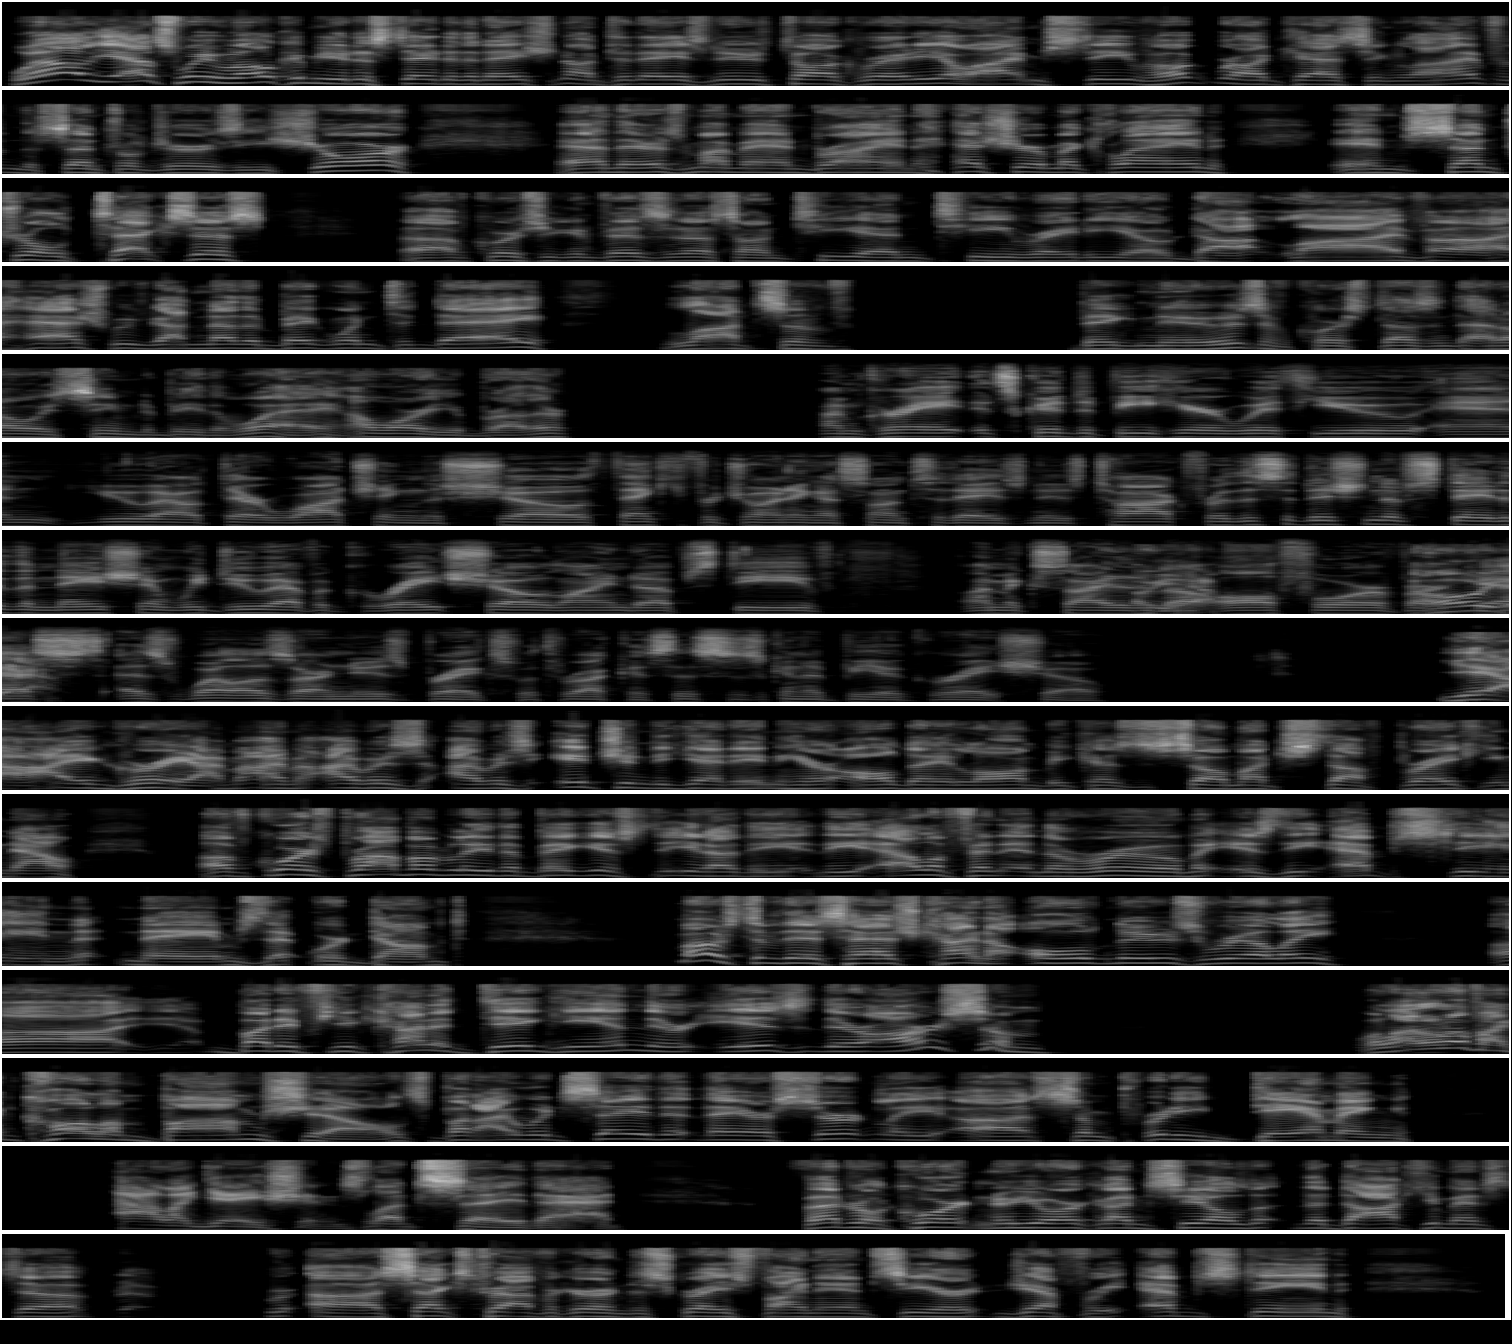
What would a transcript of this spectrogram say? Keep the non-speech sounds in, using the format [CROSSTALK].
Well, yes, we welcome you to State of the Nation on today's News Talk Radio. I'm Steve Hook, broadcasting live from the Central Jersey Shore. And there's my man, Brian Hesher McLean in Central Texas. Uh, of course, you can visit us on tntradio.live. Uh, Hesh, we've got another big one today. Lots of big news. Of course, doesn't that always seem to be the way? How are you, brother? I'm great. It's good to be here with you and you out there watching the show. Thank you for joining us on today's News Talk. For this edition of State of the Nation, we do have a great show lined up, Steve. I'm excited oh, about yeah. all four of our oh, guests yeah. as well as our news breaks with Ruckus. This is going to be a great show. Yeah, I agree. I'm, I'm I was I was itching to get in here all day long because so much stuff breaking. Now, of course, probably the biggest, you know, the the elephant in the room is the Epstein names that were dumped. Most of this has kind of old news, really. Uh, but if you kind of dig in, there is there are some. Well, I don't know if I'd call them bombshells, but I would say that they are certainly uh, some pretty damning allegations. Let's say that federal court in New York unsealed the documents to uh, sex trafficker and disgraced financier Jeffrey Epstein.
